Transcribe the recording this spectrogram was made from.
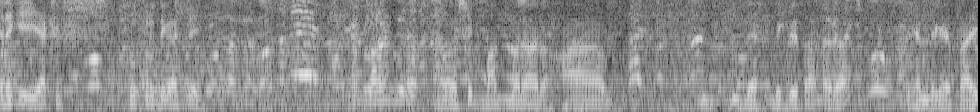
এটা কি একশো সত্তরের দিকে আসবে? আহ, দর্শক বাগমারার বিক্রেতা এরা। এখান থেকে প্রায়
